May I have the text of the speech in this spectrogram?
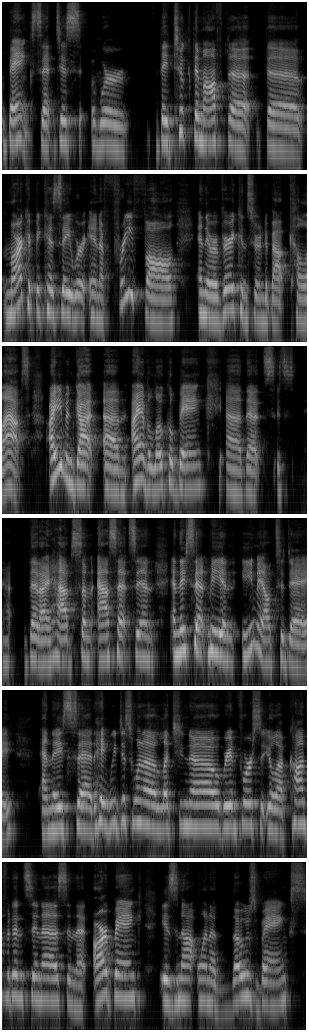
banks that just were they took them off the the market because they were in a free fall and they were very concerned about collapse. I even got um, I have a local bank uh, that's it's that I have some assets in, and they sent me an email today. And they said, Hey, we just want to let you know, reinforce that you'll have confidence in us and that our bank is not one of those banks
